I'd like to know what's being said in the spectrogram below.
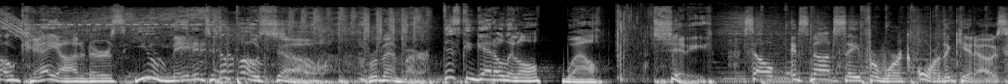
Okay, auditors, you made it to the post show. Remember, this can get a little, well, shitty. So it's not safe for work or the kiddos.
